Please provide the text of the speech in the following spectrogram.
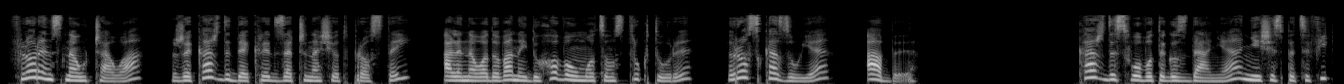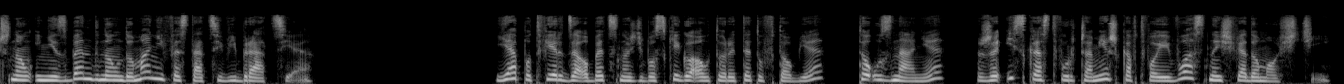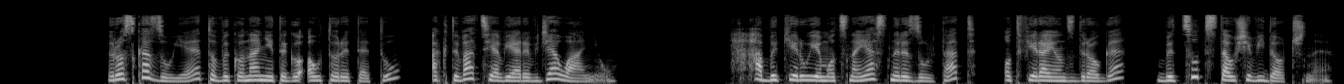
Florence nauczała, że każdy dekret zaczyna się od prostej, ale naładowanej duchową mocą struktury, rozkazuje, aby Każde słowo tego zdania niesie specyficzną i niezbędną do manifestacji wibrację. Ja potwierdza obecność boskiego autorytetu w tobie, to uznanie, że iskra stwórcza mieszka w twojej własnej świadomości. Rozkazuje to wykonanie tego autorytetu, aktywacja wiary w działaniu. Aby kieruje moc na jasny rezultat, otwierając drogę, by cud stał się widoczny.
